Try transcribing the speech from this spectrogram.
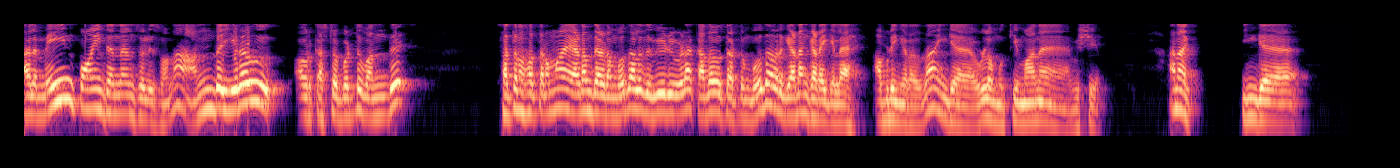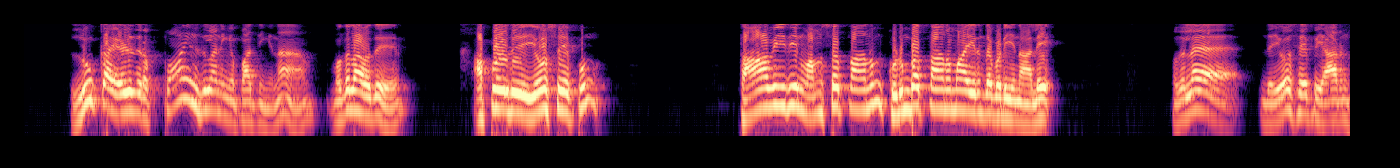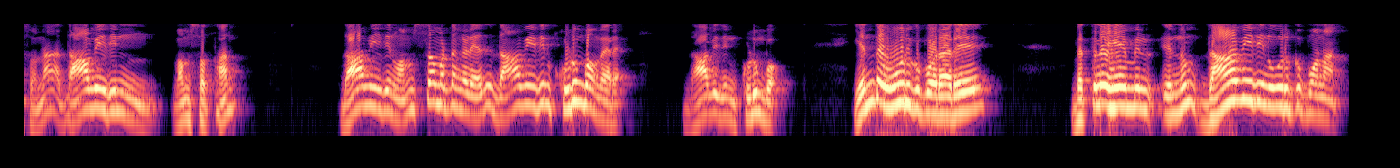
அதுல main point என்னன்னு சொல்லி சொன்னா அந்த இரவு அவர் கஷ்டப்பட்டு வந்து சத்திரம் சத்திரமா இடம் தேடும் போது அல்லது வீடு வீடா கதவை தட்டும் போது அவருக்கு இடம் கிடைக்கல அப்படிங்கிறது தான் இங்க உள்ள முக்கியமான விஷயம். ஆனா இங்க லூக்கா எழுதுற பாயிண்ட்ஸ் எல்லாம் நீங்க பாத்தீங்கன்னா முதலாவது அப்பொழுது யோசேப்பும் தாவீதின் வம்சத்தானும் குடும்பத்தானுமா இருந்தபடியினாலே முதல்ல இந்த யோசேப்பு யாருன்னு சொன்னா தாவீதின் வம்சத்தான் தாவீதின் வம்சம் மட்டும் கிடையாது தாவீதின் குடும்பம் வேற. தாவீதின் குடும்பம். எந்த ஊருக்கு போறாரு? பெத்லஹேமில் என்னும் தாவீதின் ஊருக்கு போனான்.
